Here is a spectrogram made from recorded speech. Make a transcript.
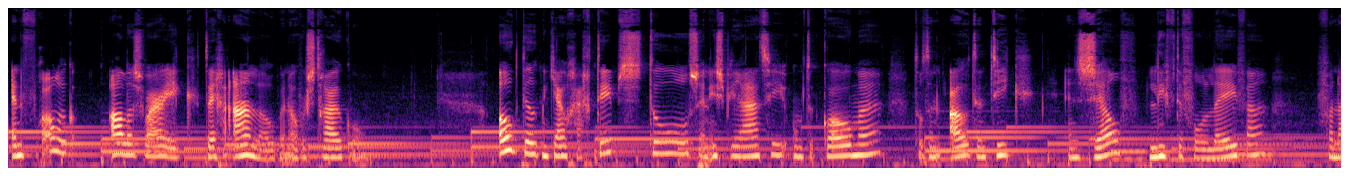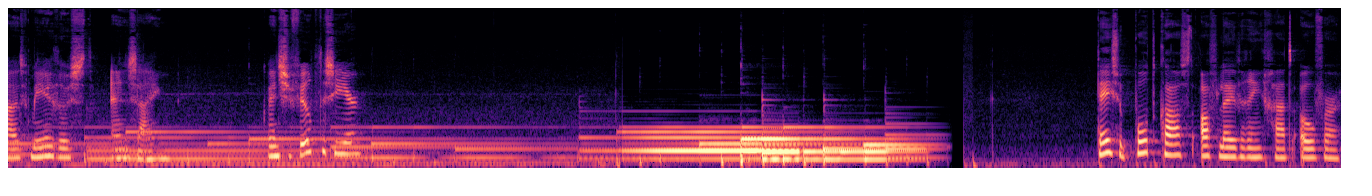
en vooral ook alles waar ik tegenaan loop en over struikel. Ook deel ik met jou graag tips, tools en inspiratie om te komen tot een authentiek en zelfliefdevol leven vanuit meer rust en zijn. Ik wens je veel plezier. Deze podcast-aflevering gaat over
